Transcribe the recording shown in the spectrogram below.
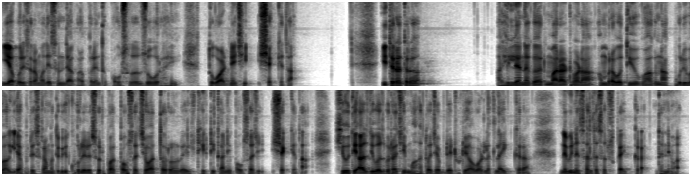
या परिसरामध्ये संध्याकाळपर्यंत पावसाचा जोर आहे तो वाढण्याची शक्यता. इतरत्र अहिल्यानगर मराठवाडा अमरावती विभाग नागपूर विभाग या परिसरामध्ये विखुरलेल्या स्वरूपात पावसाचे वातावरण राहील. ठिकठिकाणी पावसाची शक्यता. ही होती आज दिवसभराची महत्त्वाची अपडेट व्हिडिओ आवडल्यात लाईक करा. नवीन असाल तर सबस्क्राईब करा. धन्यवाद.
